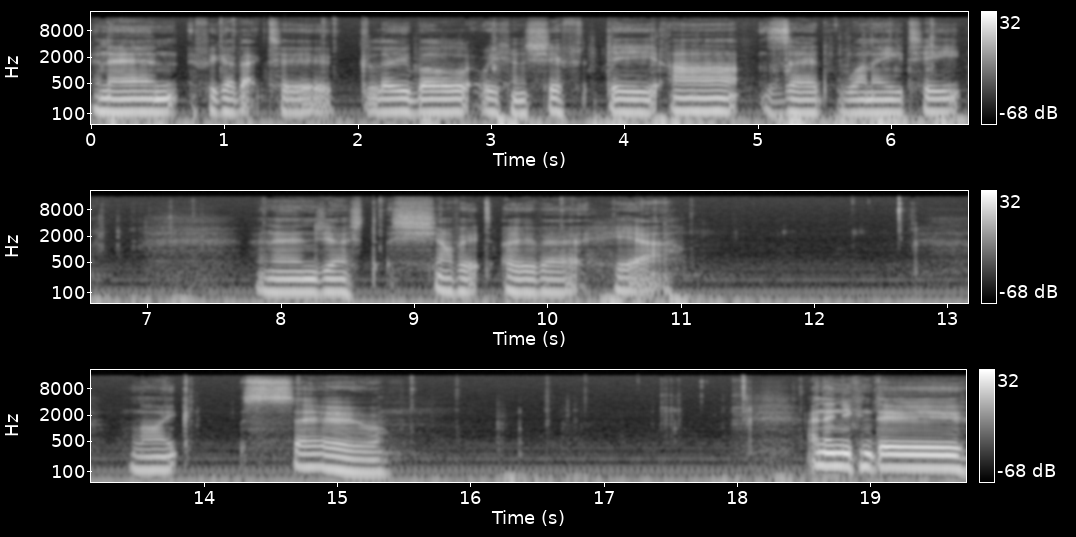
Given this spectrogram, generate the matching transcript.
And then if we go back to global, we can shift the RZ180 and then just shove it over here like so. And then you can do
